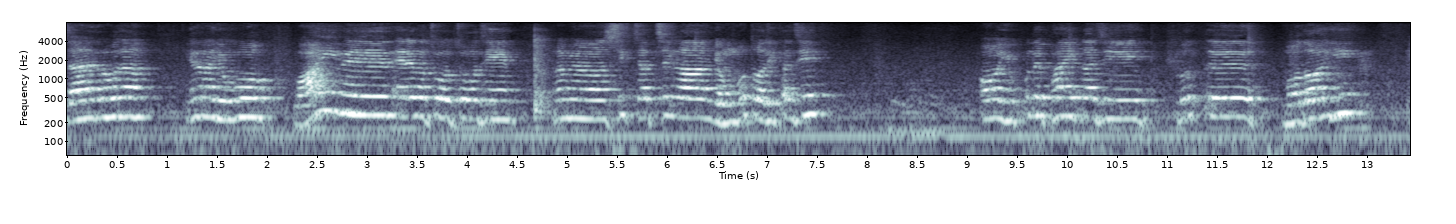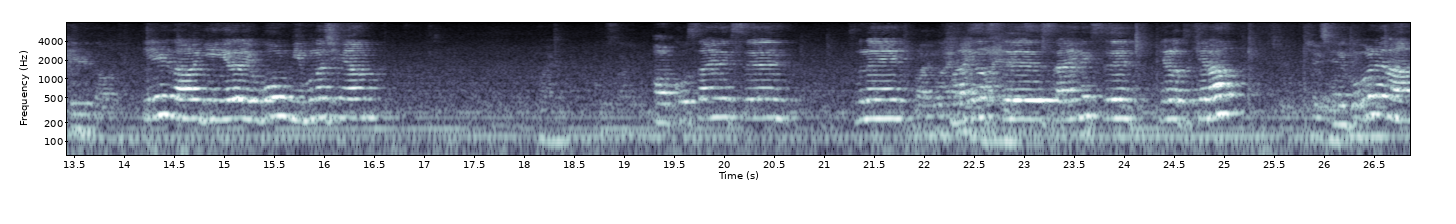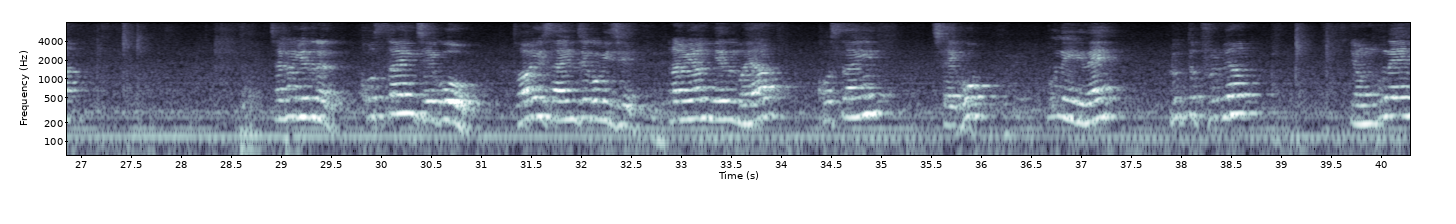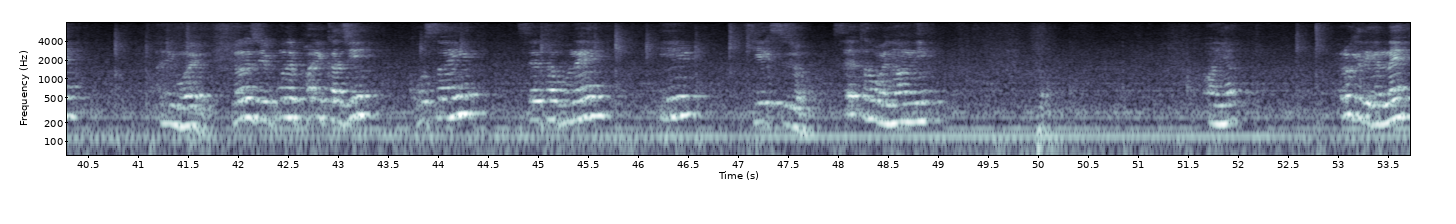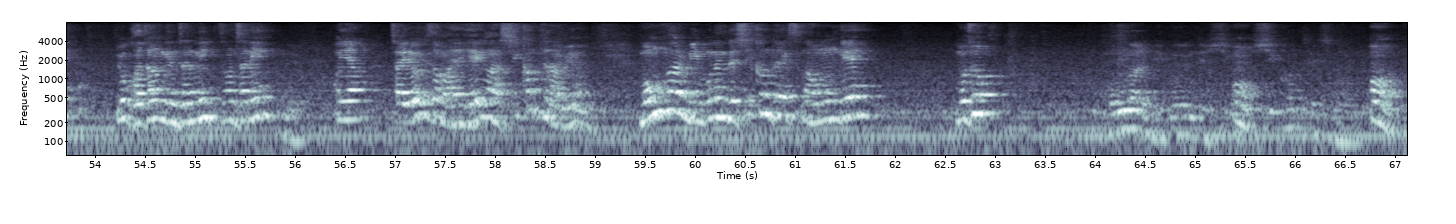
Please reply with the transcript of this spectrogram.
자 들어보자 얘들아 요거 y는 n에 어쩌고 어쩌고지 그러면 식 자체가 0부터 어디까지? 어 6분의 파이까지 루트 뭐 더하기? 1 더. 1 더하기 얘들아 요거 미분하시면. 어 코사인 x 분의 마이너스 마이너스 사인 x 얘를 어떻게 해라? 제곱을 해라 자 그럼 얘들은 코사인 제곱 더하기 사인 제곱이지 그러면 얘는 뭐야? 코사인 제곱 분의 1이네 루트 풀면 0분의 아니 뭐예요? 0에서 6분의 8까지 코사인 세타 분의 1 dx죠 세타가 왜 나왔니? 아니야? 이렇게 되겠네? 요 과정은 괜찮니? 성찬이? 어야 자 여기서 만약에 얘가 시컨트라면 뭔가를 미분했는데 시컨트 x 나오는 게 뭐죠? 뭔가를 미분인데 어. 시 시컨텍스는 어.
